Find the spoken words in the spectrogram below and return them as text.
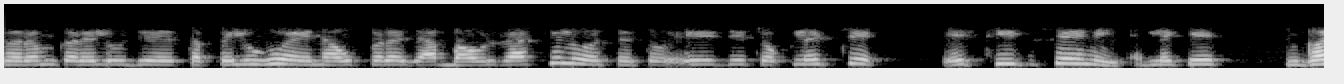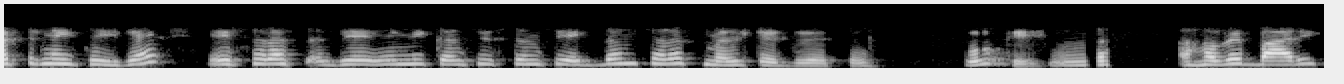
ગરમ કરેલું જે તપેલું હોય એના ઉપર જ આ બાઉલ રાખેલું હશે તો એ જે ચોકલેટ છે એ થીજશે નહીં. એટલે કે ઘટ નહીં થઈ જાય. એ સરસ જે એની કન્સિસ્ટન્સી એકદમ સરસ મેલ્ટેડ રહેશે. ઓકે. હવે બારીક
